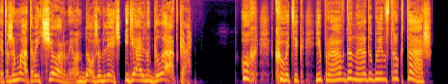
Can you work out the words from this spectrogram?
Это же матовый черный, он должен лечь идеально гладко. Ох, котик, и правда надо бы инструктаж.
